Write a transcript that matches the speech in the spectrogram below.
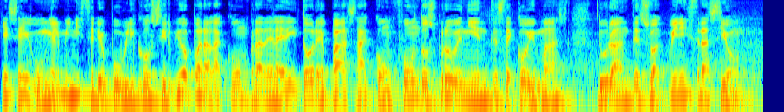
que, según el Ministerio Público, sirvió para la compra de la editora Pasa con fondos provenientes de coimas durante su administración.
